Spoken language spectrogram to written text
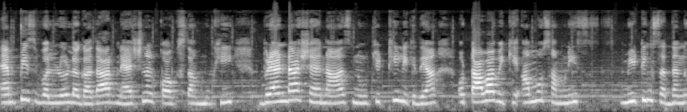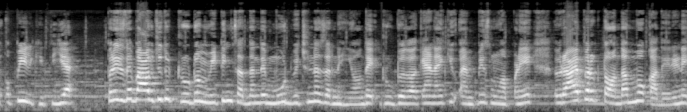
ਐਮਪੀਸ ਵੱਲੋਂ ਲਗਾਤਾਰ ਨੈਸ਼ਨਲ ਕਾਕਸ ਦਾ ਮੁਖੀ ਬ੍ਰੈਂਡਾ ਸ਼ਹਿਨਾਜ਼ ਨੂੰ ਚਿੱਠੀ ਲਿਖਦਿਆਂ ਓਟਾਵਾ ਵਿਖੇ ਆਮੋ ਸਾਹਮਣੀ ਮੀਟਿੰਗ ਸੱਦਣ ਨੂੰ ਅਪੀਲ ਕੀਤੀ ਹੈ। ਪਰ ਇਸ ਦੇ ਬਾਵਜੂਦ ਟਰੂਡੋ ਮੀਟਿੰਗ ਸੱਦਣ ਦੇ ਮੂਡ ਵਿੱਚ ਨਜ਼ਰ ਨਹੀਂ ਆਉਂਦੇ। ਟਰੂਡੋ ਦਾ ਕਹਿਣਾ ਹੈ ਕਿ ਉਹ ਐਮਪੀਸ ਨੂੰ ਆਪਣੇ ਰਾਏ ਪ੍ਰਗਟਾਉਣ ਦਾ ਮੌਕਾ ਦੇ ਰਹੇ ਨੇ।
